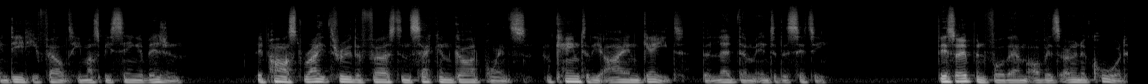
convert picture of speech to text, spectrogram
Indeed, he felt he must be seeing a vision. They passed right through the first and second guard points and came to the iron gate that led them into the city. This opened for them of its own accord,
